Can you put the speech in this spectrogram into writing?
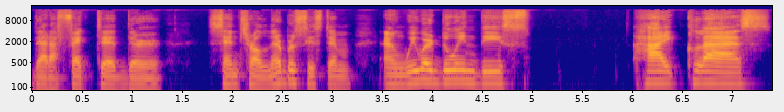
that affected their central nervous system. And we were doing this high class,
